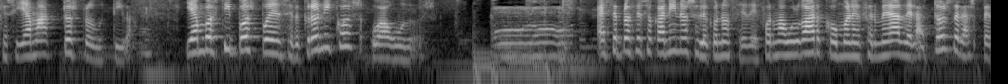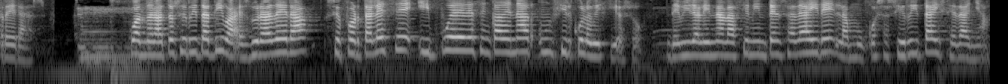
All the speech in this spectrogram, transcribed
que se llama tos productiva. Y ambos tipos pueden ser crónicos o agudos. A este proceso canino se le conoce de forma vulgar como la enfermedad de la tos de las perreras. Cuando la tos irritativa es duradera, se fortalece y puede desencadenar un círculo vicioso. Debido a la inhalación intensa de aire, la mucosa se irrita y se daña,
